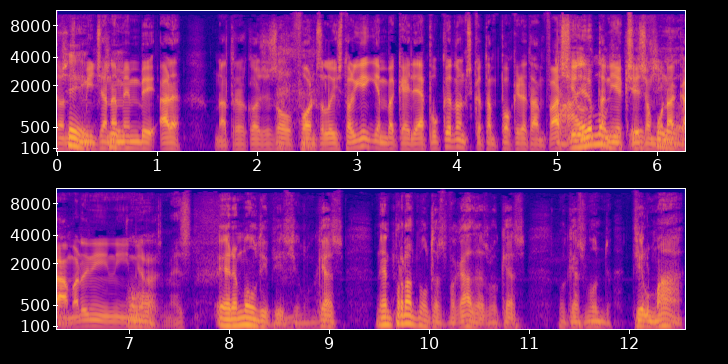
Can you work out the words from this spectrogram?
doncs, sí, mitjanament sí. bé. Ara, una altra cosa és el fons de la història i en aquella època doncs, que tampoc era tan fàcil ah, tenir accés a una càmera ni, ni, oh, ni res més. Era molt difícil. que és, n'hem parlat moltes vegades, el que és, el que és filmar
